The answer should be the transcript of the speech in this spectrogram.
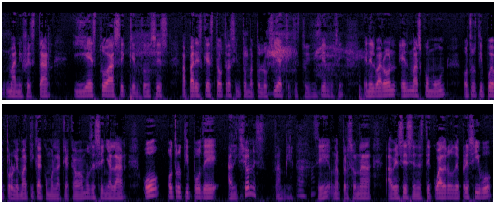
manifestar y esto hace que entonces aparezca esta otra sintomatología que te estoy diciendo, ¿sí? En el varón es más común otro tipo de problemática como la que acabamos de señalar o otro tipo de adicciones también. ¿sí? Una persona a veces en este cuadro depresivo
